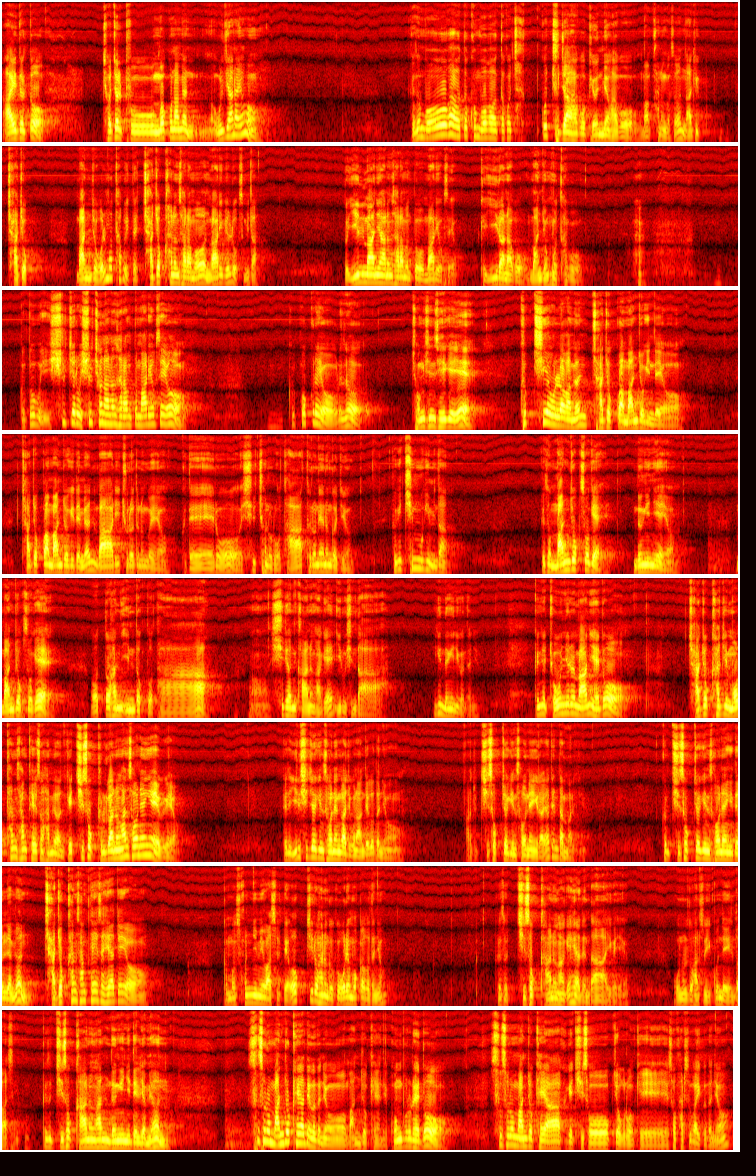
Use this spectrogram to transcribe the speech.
아이들도 저절 푹 먹고 나면 울지 않아요. 그래서 뭐가 어떻고 뭐가 어떻고 자꾸 주장하고 변명하고 막 하는 것은 아직 자족, 만족을 못하고 있다. 자족하는 사람은 말이 별로 없습니다. 또 일 많이 하는 사람은 또 말이 없어요. 일 안 하고 만족 못 하고 그또 실제로 실천하는 사람은 또 말이 없어요. 그꼭 그래요. 그래서 정신 세계에 극치에 올라가면 자족과 만족인데요. 자족과 만족이 되면 말이 줄어드는 거예요. 그대로 실천으로 다 드러내는 거지요. 그게 침묵입니다. 그래서 만족 속에 능인이에요. 만족 속에 어떠한 인덕도 다 어, 실현 가능하게 이루신다. 이게 능인이거든요. 근데 좋은 일을 많이 해도 자족하지 못한 상태에서 하면 그게 지속 불가능한 선행이에요, 그게요. 그래서 일시적인 선행 가지고는 안 되거든요. 아주 지속적인 선행이라 해야 된단 말이죠. 그럼 지속적인 선행이 되려면 자족한 상태에서 해야 돼요. 그럼 뭐 손님이 왔을 때 억지로 하는 거 그거 오래 못 가거든요. 그래서 지속 가능하게 해야 된다 이거예요. 오늘도 할 수 있고 내일도 할 수 있고. 그래서 지속 가능한 능인이 되려면 스스로 만족해야 되거든요. 만족해야 돼. 공부를 해도 스스로 만족해야 그게 지속적으로 계속 할 수가 있거든요.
